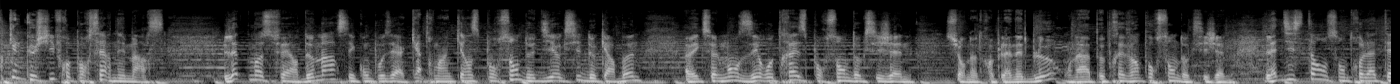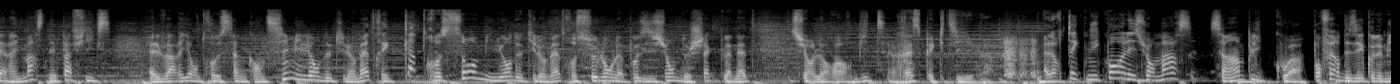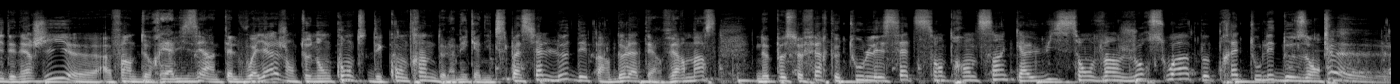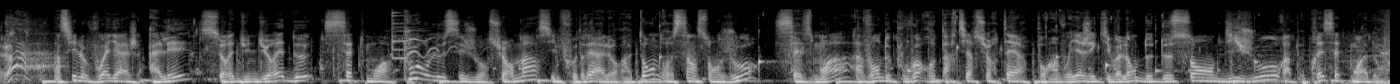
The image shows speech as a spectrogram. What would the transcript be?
Quelques chiffres pour cerner Mars. L'atmosphère de Mars est composée à 95% de dioxyde de carbone avec seulement 0,13% d'oxygène. Sur notre planète bleue, on a à peu près 20% d'oxygène. La distance entre la Terre et Mars n'est pas fixe. Elle varie entre 56 millions de kilomètres et 400 millions de kilomètres selon la position de chaque planète sur leur orbite respective. Alors techniquement, aller sur Mars, ça implique quoi? Pour faire des économies d'énergie, euh, afin de réaliser un tel voyage en tenant compte des contraintes de la mécanique spatiale, le départ de la Terre vers Mars ne peut se faire que tous les 735 à 820 jours, soit à peu près tous les deux ans. Ainsi, le voyage aller serait d'une durée de 7 mois. Pour le séjour sur Mars, il faudrait alors attendre 500 jours, 16 mois, avant de pouvoir repartir sur Terre pour un voyage équivalent de 210 jours, à peu près 7 mois donc.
